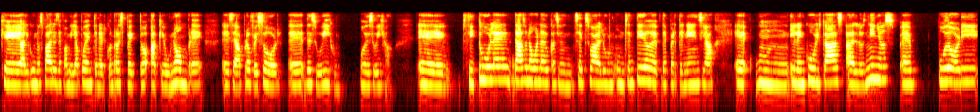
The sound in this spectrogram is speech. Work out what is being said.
que algunos padres de familia pueden tener con respecto a que un hombre eh, sea profesor eh, de su hijo o de su hija. Eh, si tú le das una buena educación sexual, un, sentido de, pertenencia eh, y le inculcas a los niños eh, pudor y,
